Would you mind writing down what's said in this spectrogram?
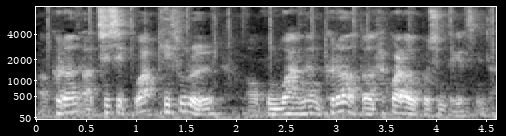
어, 그런 어, 지식과 기술을 어, 공부하는 그런 어떤 학과라고 보시면 되겠습니다.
